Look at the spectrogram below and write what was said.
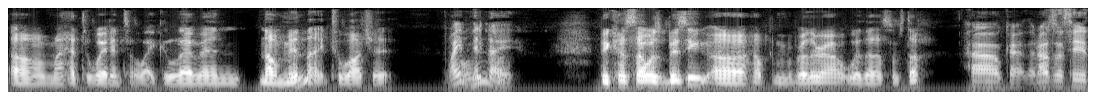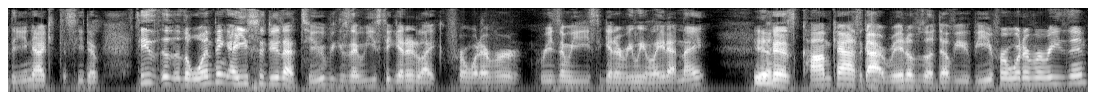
um, I had to wait until like eleven, no midnight to watch it Why Holy midnight? Because I was busy uh helping my brother out with uh, some stuff. Oh, okay. Then I was gonna say, do you not get to see them? See, the, the one thing I used to do that too because we used to get it like for whatever reason we used to get it really late at night Yeah. because Comcast got rid of the WB for whatever reason.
